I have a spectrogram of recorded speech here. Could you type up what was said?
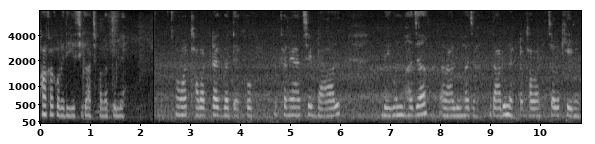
ফাঁকা করে দিয়েছি গাছপালা তুলে। আমার খাবারটা একবার দেখো। এখানে আছে ডাল, বেগুন ভাজা আর আলু ভাজা। দারুণ একটা খাবার। চলো খেয়ে নিই।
